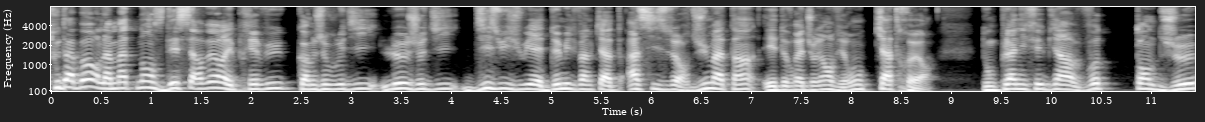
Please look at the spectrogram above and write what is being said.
Tout d'abord, la maintenance des serveurs est prévue, comme je vous l'ai dit, le jeudi 18 juillet 2024 à 6 heures du matin et devrait durer environ 4 heures. Donc planifiez bien votre temps de jeu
